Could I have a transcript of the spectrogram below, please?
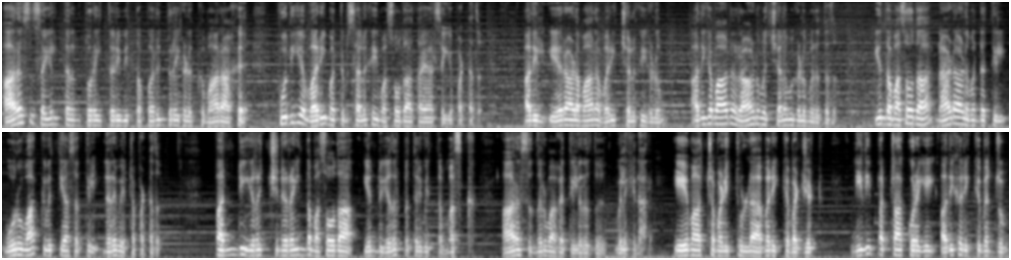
அரசு செயல்திறன் துறை தெரிவித்த பரிந்துரைகளுக்கு மாறாக புதிய வரி மற்றும் சலுகை மசோதா தயார் செய்யப்பட்டது. அதில் ஏராளமான வரி சலுகைகளும் அதிகமான இராணுவ செலவுகளும் இருந்தது. இந்த மசோதா நாடாளுமன்றத்தில் ஒரு வாக்கு வித்தியாசத்தில் நிறைவேற்றப்பட்டது. பன்றி இறைச்சி நிறைந்த மசோதா என்று எதிர்ப்பு தெரிவித்த மஸ்க் அரசு நிர்வாகத்திலிருந்து விலகினார். ஏமாற்றம் அளித்துள்ள அமெரிக்க பட்ஜெட் நிதி பற்றாக்குறையை அதிகரிக்கும் என்றும்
